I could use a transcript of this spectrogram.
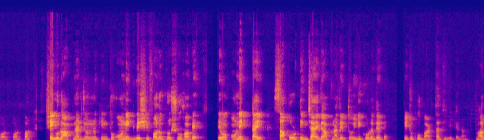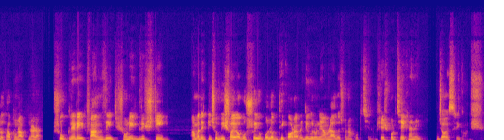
পর পর পর সেগুলো আপনার জন্য কিন্তু অনেক বেশি ফলপ্রসূ হবে এবং অনেকটাই সাপোর্টিভ জায়গা আপনাদের তৈরি করে দেবে। এটুকু বার্তা দিয়ে গেলাম। ভালো থাকুন আপনারা। শুক্রের এই ট্রানজিট শনির দৃষ্টি আমাদের কিছু বিষয় অবশ্যই উপলব্ধি করাবে যেগুলো নিয়ে আমরা আলোচনা করছিলাম। শেষ করছি এখানে জয় শ্রী গণেশ।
